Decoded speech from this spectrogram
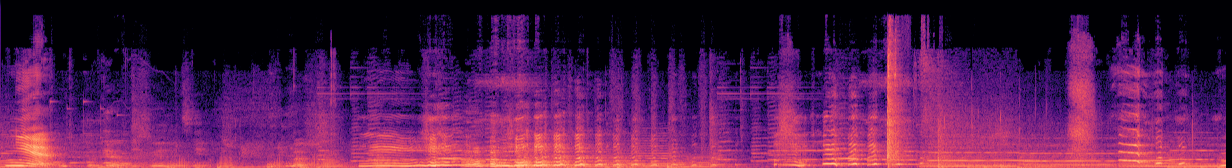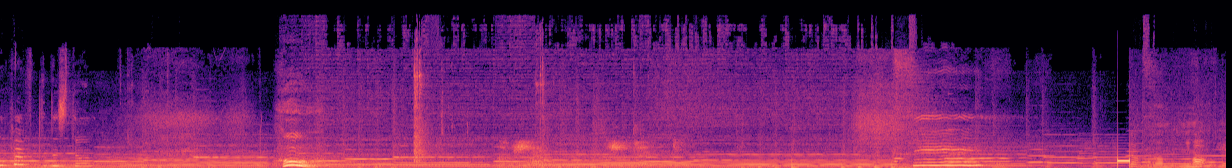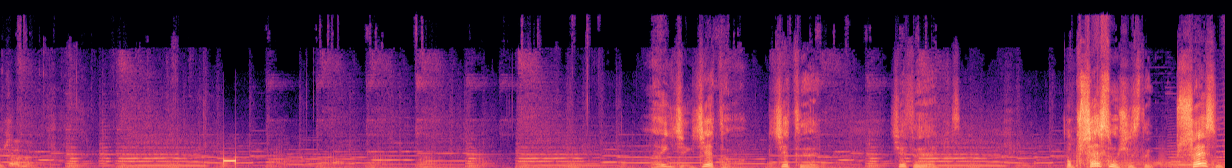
Nie. Huh. No i gdzie, gdzie to ma? Gdzie ty? Gdzie ty jajka? są? No przesuń się z tego, przesuń.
